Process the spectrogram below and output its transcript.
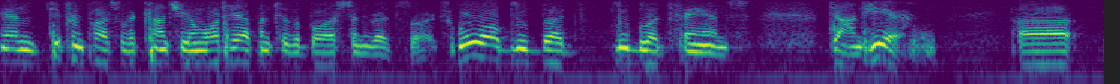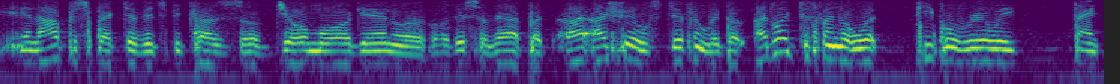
in different parts of the country and what happened to the Boston Red Sox. We're all blue blood blue blood fans down here. Uh, in our perspective, it's because of Joe Morgan or, or this or that, but I, I feel it's differently. But I'd like to find out what people really think,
